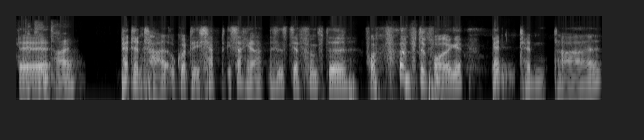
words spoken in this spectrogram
Pettental. Äh, Pettental, oh Gott, ich, hab, ich sag ja, das ist der fünfte, fünfte Folge. Pettental.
